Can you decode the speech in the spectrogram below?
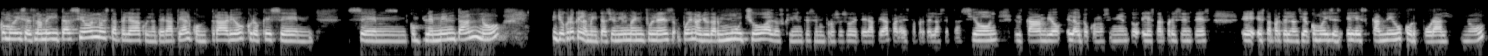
como dices, la meditación no está peleada con la terapia, al contrario, creo que se, se mm, complementan, ¿no? Yo creo que la meditación y el mindfulness pueden ayudar mucho a los clientes en un proceso de terapia para esta parte de la aceptación, el cambio, el autoconocimiento, el estar presentes, eh, esta parte de la ansiedad, como dices, el escaneo corporal, ¿no?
